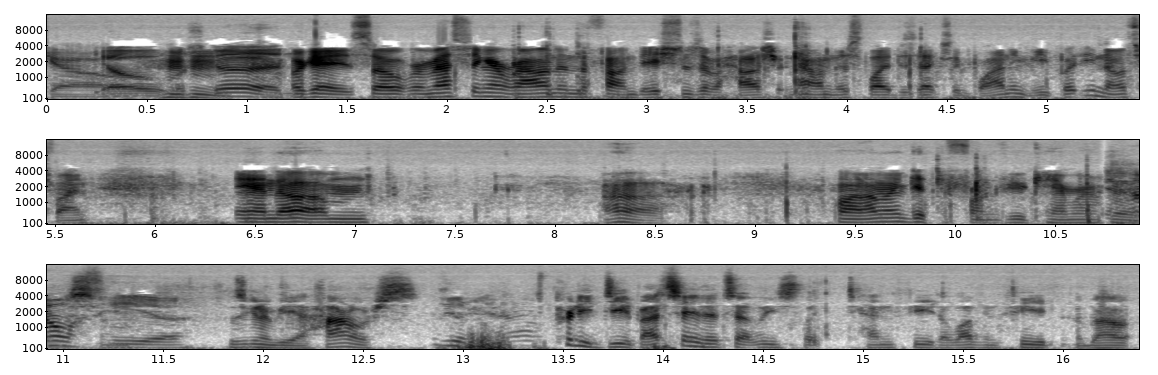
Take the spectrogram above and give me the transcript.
go. Yo, what's good? Okay, so we're messing around in the foundations of a house right now, and this light is actually blinding me, but you know, it's fine. And, um, uh, Hold on, I'm gonna get the front view camera. House here. This is gonna be a house. It's be a house. It's pretty deep. I'd say that's at least like 10 feet, 11 feet about.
